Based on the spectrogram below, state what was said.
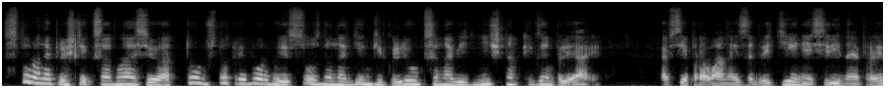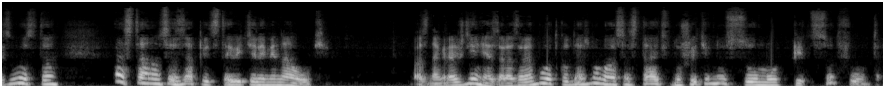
стороны пришли к согласию о том, что прибор будет создан на деньги Глюксона в единичном экземпляре, а все права на изобретение и серийное производство останутся за представителями науки. Вознаграждение за разработку должно было составить внушительную сумму 500 фунтов.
